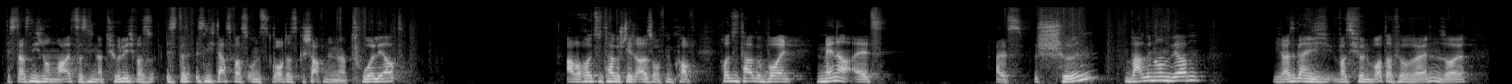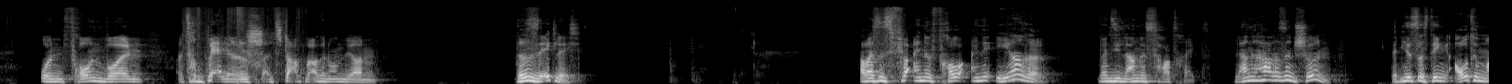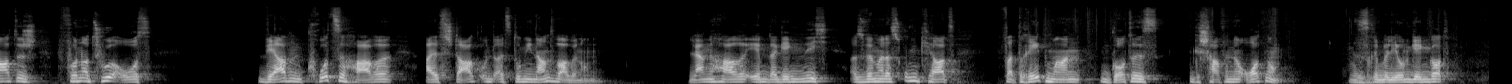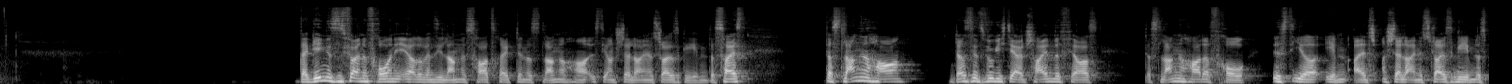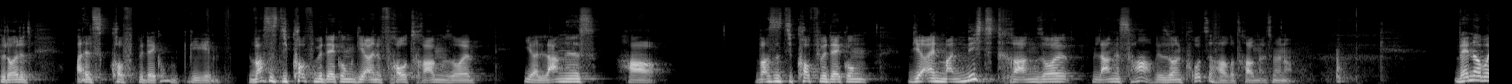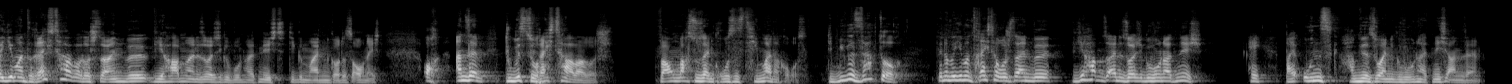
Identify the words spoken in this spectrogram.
Ist das nicht normal? Ist das nicht natürlich? Was, ist, das, ist nicht das, was uns Gottes geschaffene Natur lehrt? Aber heutzutage steht alles auf dem Kopf. Heutzutage wollen Männer als, als schön wahrgenommen werden Ich weiß gar nicht, was ich für ein Wort dafür verwenden soll. Und Frauen wollen als rebellisch, als stark wahrgenommen werden. Das ist eklig. Aber es ist für eine Frau eine Ehre, wenn sie langes Haar trägt. Lange Haare sind schön. Denn hier ist das Ding automatisch von Natur aus werden kurze Haare als stark und als dominant wahrgenommen. Lange Haare eben dagegen nicht. Also wenn man das umkehrt, verdreht man Gottes geschaffene Ordnung. Das ist Rebellion gegen Gott. Dagegen ist es für eine Frau eine Ehre, wenn sie langes Haar trägt, denn das lange Haar ist ihr anstelle eines Schleiers gegeben. Das heißt, das lange Haar, das ist jetzt wirklich der entscheidende Vers, das lange Haar der Frau ist ihr eben als anstelle eines Schleiers gegeben. Das bedeutet als Kopfbedeckung gegeben. Was ist die Kopfbedeckung, die eine Frau tragen soll? Ihr langes Haar. Was ist die Kopfbedeckung, die ein Mann nicht tragen soll? Langes Haar. Wir sollen kurze Haare tragen als Männer. Wenn aber jemand rechthaberisch sein will, wir haben eine solche Gewohnheit nicht, die Gemeinden Gottes auch nicht. Och, Anselm, du bist so rechthaberisch. Warum machst du so ein großes Thema daraus? Die Bibel sagt doch, wenn aber jemand rechthaberisch sein will, wir haben so eine solche Gewohnheit nicht. Hey, bei uns haben wir so eine Gewohnheit nicht, Anselm.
